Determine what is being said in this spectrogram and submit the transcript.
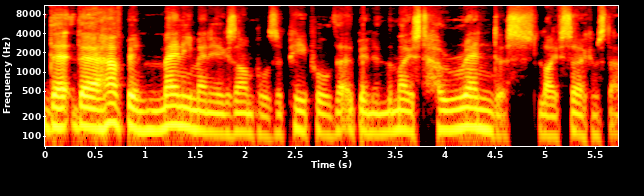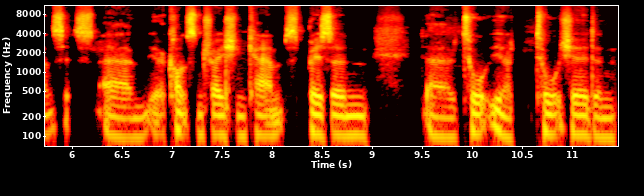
there there have been many many examples of people that have been in the most horrendous life circumstances um, you know, concentration camps prison uh, tor- you know tortured and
